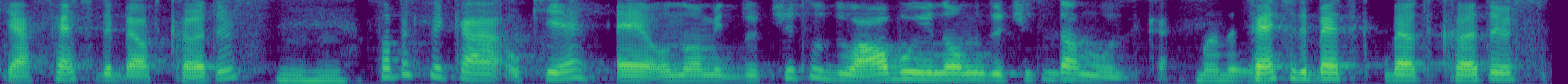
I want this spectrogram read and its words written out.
que é a Fat the Belt Cutters. Uhum. Só para explicar o que é, é, o nome do título do álbum e o nome do título da música. Fat the Belt, Cutters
